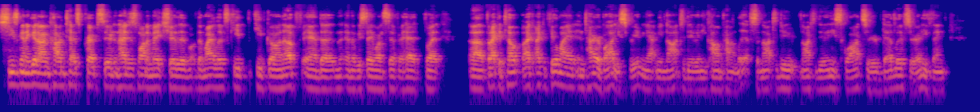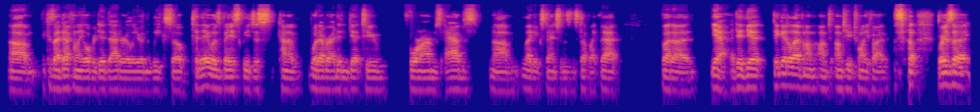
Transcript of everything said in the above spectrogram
She's going to get on contest prep soon, and I just want to make sure that, that my lifts keep keep going up and uh, and that we stay one step ahead. But uh, but I could tell, I, I could feel my entire body screaming at me not to do any compound lifts and not to do, not to do any squats or deadlifts or anything, um, because I definitely overdid that earlier in the week. So today was basically just kind of whatever I didn't get to, forearms, abs, um, leg extensions, and stuff like that. But uh, yeah, I did get did get eleven on on, on two twenty five. So where's uh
